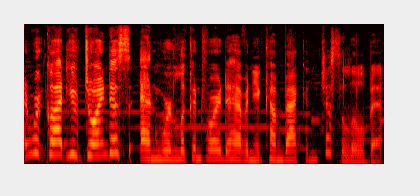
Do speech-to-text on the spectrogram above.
And we're glad you've joined us, and we're looking forward to having you come back in just a little bit.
